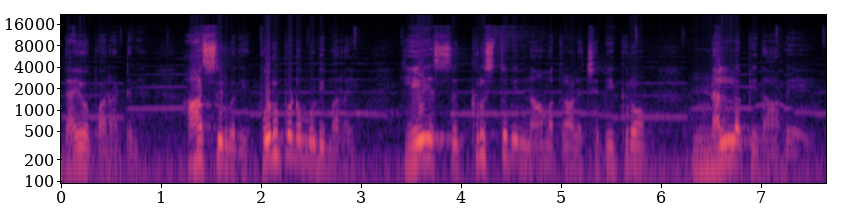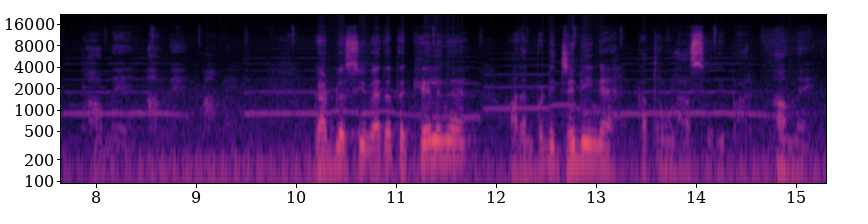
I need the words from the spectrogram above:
தயவு பாராட்டுங்க. ஆசீர்வதி பொறுப்படும் முடி மறையும். ஏசு கிறிஸ்துவின் நாமத்தினால செபிக்கிறோம் நல்ல பிதாவே. ஆமே amen amen. God bless you வேதத்தை கேளுங்க. அதன்படி ஜெபிங்க. கர்த்தர் ஆஸ்வதிப்பார் ஆமென்.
